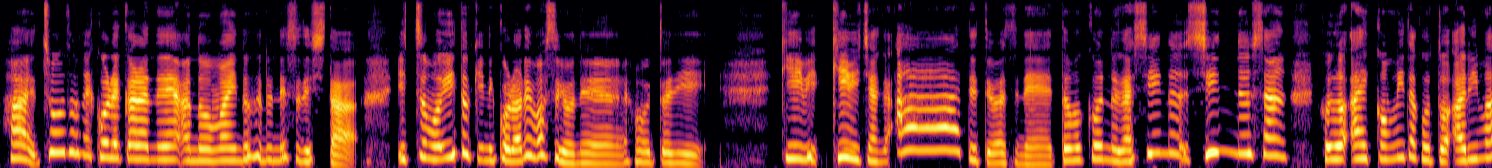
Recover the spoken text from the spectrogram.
はい、ちょうどね、これからね、あの、マインドフルネスでした。いつもいい時に来られますよね、本当に。キービ、キービちゃんが、あーって言ってますね。トムコンヌが、シンヌ、シンヌさん、このアイコン見たことありま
